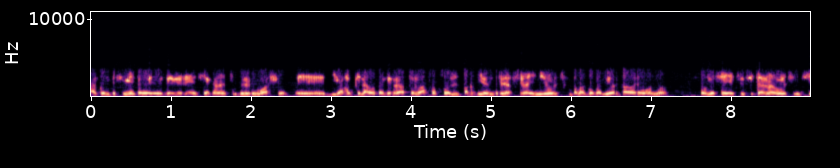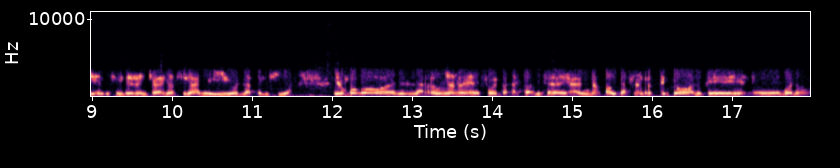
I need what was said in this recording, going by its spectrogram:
acontecimientos de, violencia acá en el fútbol uruguayo. Eh, digamos que la gota que rebasó el vaso fue el partido entre Nacional y Newell's por la Copa Libertadores, cuando donde se suscitaron algunos incidentes entre la hinchada nacional y la policía. Y un poco la reunión eh, fue para establecer eh, algunas pautas en respecto a lo que, eh, bueno,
